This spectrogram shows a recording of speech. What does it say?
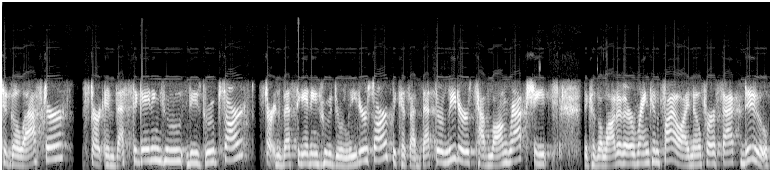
to go after, start investigating who these groups are, start investigating who their leaders are, because I bet their leaders have long rap sheets, because a lot of their rank and file, I know for a fact, do.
